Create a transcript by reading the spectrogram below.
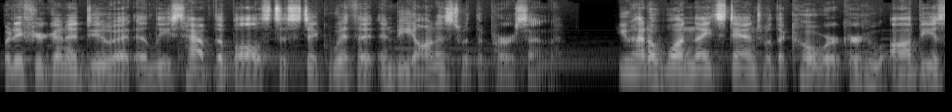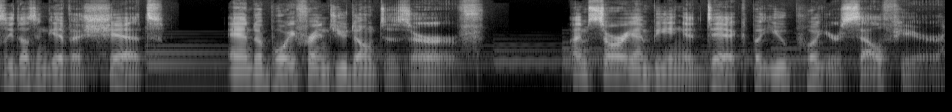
but if you're gonna do it, at least have the balls to stick with it and be honest with the person. You had a one night stand with a coworker who obviously doesn't give a shit, and a boyfriend you don't deserve. I'm sorry I'm being a dick, but you put yourself here.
